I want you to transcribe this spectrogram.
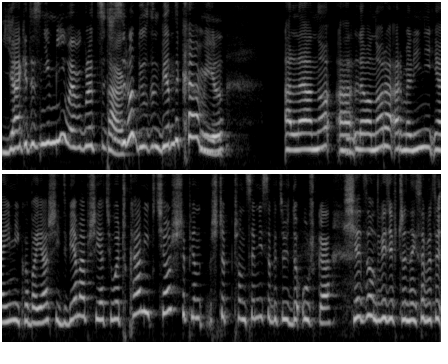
Jakie to jest niemiłe w ogóle, co Tak. ci zrobił ten biedny Kamil. A, a Leonora Armelini i Aimi Kobayashi, dwiema przyjaciółeczkami wciąż szczepią- szepczącymi sobie coś do uszka. Siedzą dwie dziewczyny i sobie coś...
